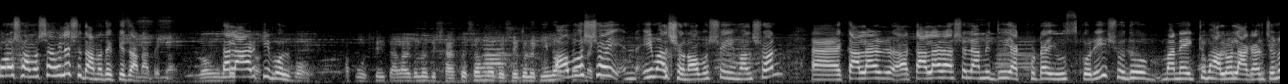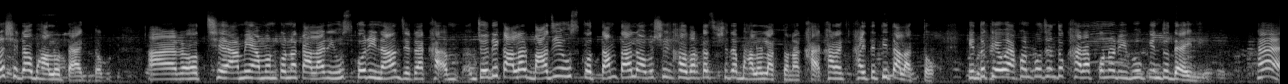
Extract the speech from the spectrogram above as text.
কোনো সমস্যা হলে শুধু আমাদেরকে জানাবেন। তাহলে আর কি বলব? অবশ্যই কালার কালার আসলে আমি দুই এক ফোঁটা ইউজ করি। শুধু মানে একটু ভালো লাগার জন্য, সেটাও ভালোটা একদম। আর হচ্ছে আমি এমন কোনো কালার ইউজ করি না, যেটা যদি কালার বাজে ইউজ করতাম, তাহলে অবশ্যই সবার কাছে সেটা ভালো লাগতো না। খাইতে তিতা লাগতো। কিন্তু কেউ এখন পর্যন্ত খারাপ কোনো রিভিউ কিন্তু দেয়নি। হ্যাঁ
